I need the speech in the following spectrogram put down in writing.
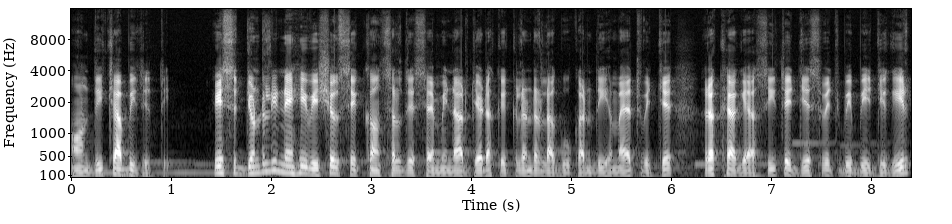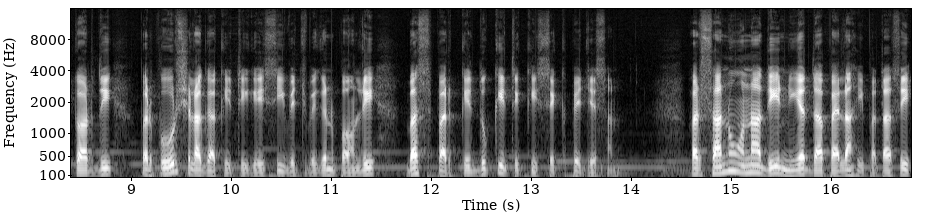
ਆਉਣ ਦੀ ਚਾਬੀ ਦਿੱਤੀ। ਇਸ ਜੁੰਡਲੀ ਨੇ ਹੀ ਵਿਸ਼ਵ ਸਿੱਖ ਕੌਂਸਲ ਦੇ ਸੈਮੀਨਾਰ ਜਿਹੜਾ ਕਿ ਕੈਲੰਡਰ ਲਾਗੂ ਕਰਨ ਦੀ ਹਮਾਇਤ ਵਿੱਚ ਰੱਖਿਆ ਗਿਆ ਸੀ ਤੇ ਜਿਸ ਵਿੱਚ ਬੀਬੀ ਜਗੀਰ ਕੌਰ ਦੀ ਭਰਪੂਰ ਸ਼ਲਾਘਾ ਕੀਤੀ ਗਈ ਸੀ, ਵਿੱਚ ਵਿਘਨ ਪਾਉਣ ਲਈ ਬਸ ਭਰ ਕੇ ਦੁੱਕੀ ਤਿੱਕੀ ਸਿੱਖ ਭੇਜੇ ਸਨ। ਪਰ ਸਾਨੂੰ ਉਹਨਾਂ ਦੀ ਨੀਅਤ ਦਾ ਪਹਿਲਾਂ ਹੀ ਪਤਾ ਸੀ,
